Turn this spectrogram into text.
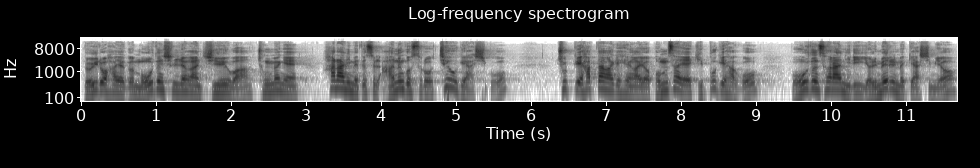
너희로 하여금 모든 신령한 지혜와 총명의 하나님의 뜻을 아는 것으로 채우게 하시고 주께 합당하게 행하여 범사에 기쁘게 하고 모든 선한 일이 열매를 맺게 하시며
